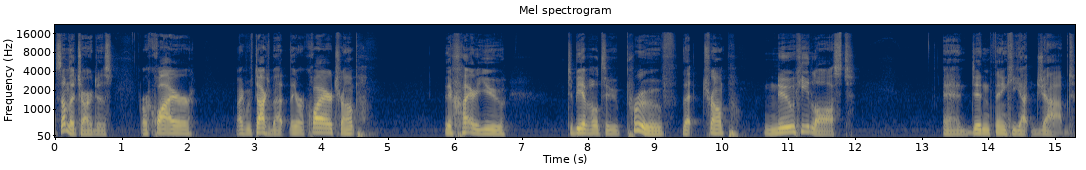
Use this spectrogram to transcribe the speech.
some of the charges require, like we've talked about, they require Trump. They require you to be able to prove that Trump knew he lost and didn't think he got jobbed,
